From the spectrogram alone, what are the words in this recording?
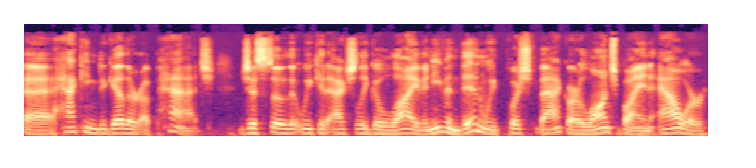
uh, hacking together a patch just so that we could actually go live and even then we pushed back our launch by an hour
